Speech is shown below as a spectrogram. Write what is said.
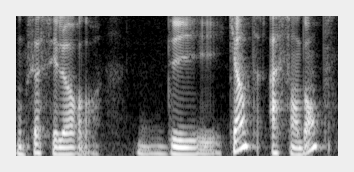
Donc ça c'est l'ordre des quintes ascendantes.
